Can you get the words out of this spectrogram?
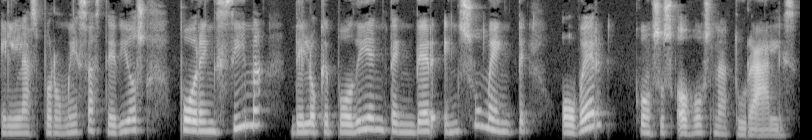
en las promesas de Dios por encima de lo que podía entender en su mente o ver con sus ojos naturales.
